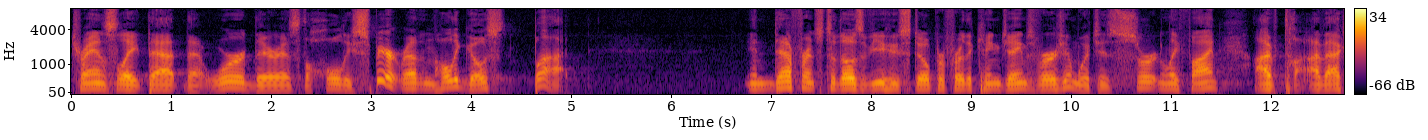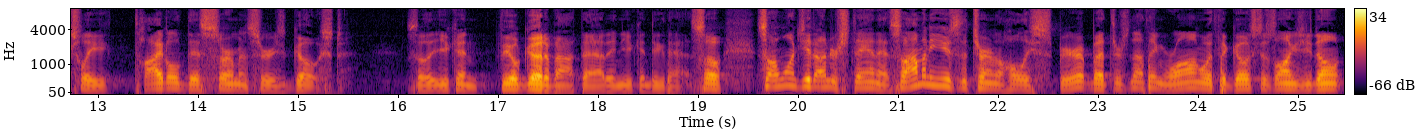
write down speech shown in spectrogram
translate that, that word there as the Holy Spirit rather than the Holy Ghost. But in deference to those of you who still prefer the King James Version, which is certainly fine, I've, t- I've actually titled this sermon series Ghost so that you can feel good about that and you can do that. So so I want you to understand that. So I'm going to use the term the Holy Spirit, but there's nothing wrong with the ghost as long as you don't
